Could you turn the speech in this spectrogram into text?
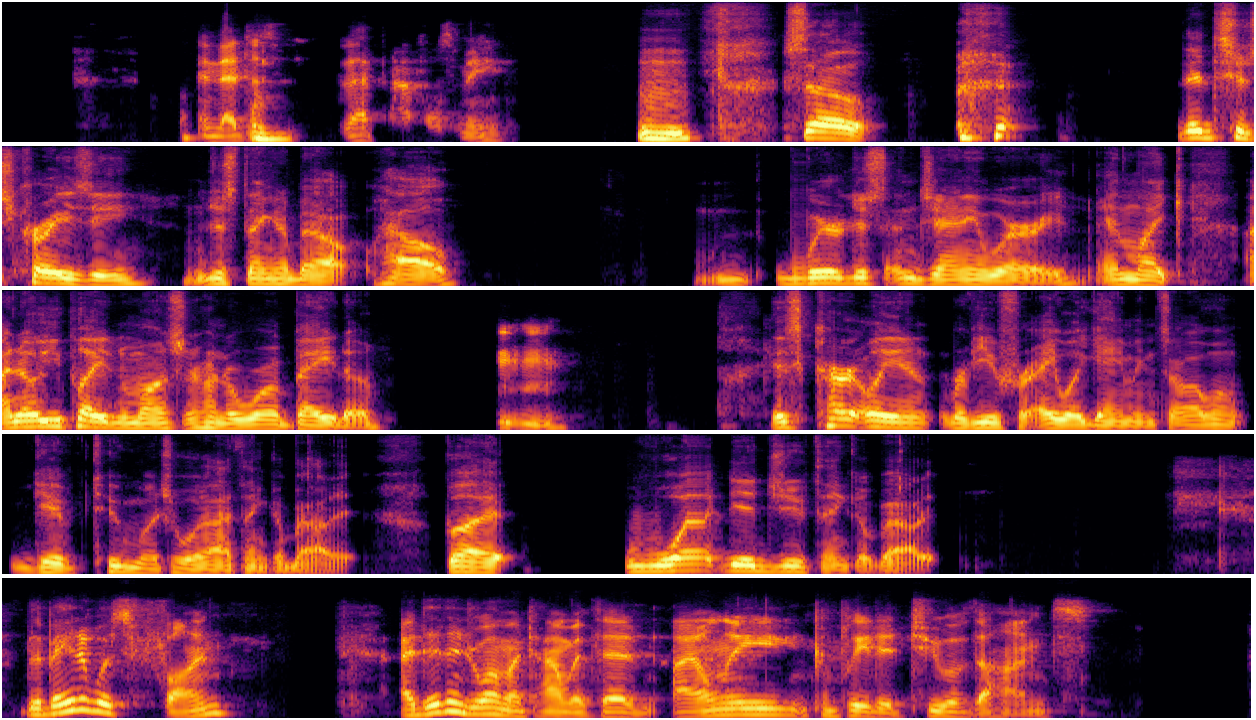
and that just that baffles me. So it's just crazy. Just thinking about how we're just in January, and like I know you played the Monster Hunter World beta. hmm It's currently in review for AWA Gaming, so I won't give too much what I think about it. But what did you think about it? The beta was fun. I did enjoy my time with it. I only completed two of the hunts,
